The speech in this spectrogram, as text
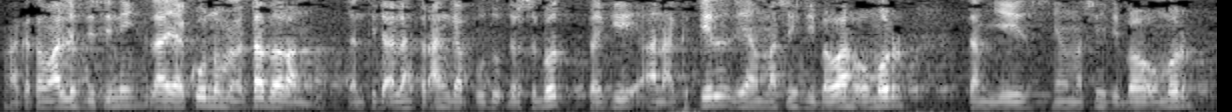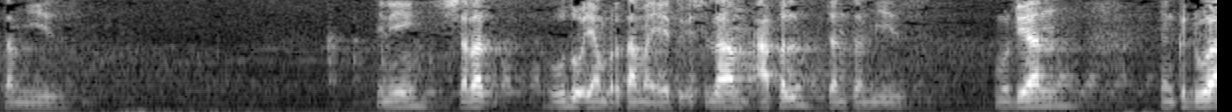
maka kata muallif di sini la yakunu mu'tabaran dan tidaklah teranggap wudhu tersebut bagi anak kecil yang masih di bawah umur tamyiz yang masih di bawah umur tamyiz ini syarat wudhu yang pertama yaitu Islam, akal dan tamyiz. Kemudian yang kedua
